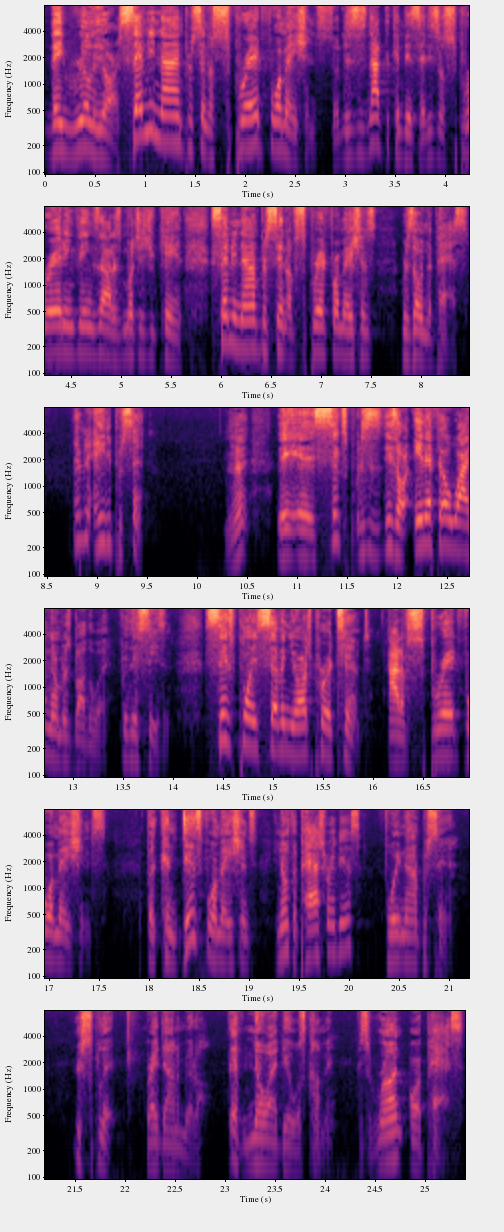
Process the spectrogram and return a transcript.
They really are. 79% of spread formations. So this is not the condensed set. These are spreading things out as much as you can. 79% of spread formations result in a pass. I mean, 80%. All right? They, uh, six, is, these are NFL wide numbers, by the way, for this season. 6.7 yards per attempt out of spread formations. But condensed formations, you know what the pass rate is? 49%. You're split right down the middle. They have no idea what's coming. If it's a run or a pass.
